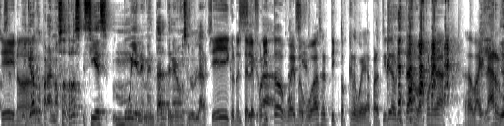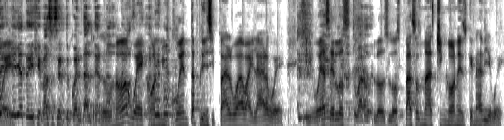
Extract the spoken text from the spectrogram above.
Sí, no. Y creo que para nosotros sí es muy elemental tener un celular. Sí, con el telefonito, güey, me 100. voy a hacer TikToker, güey. A partir de ahorita me voy a poner a, a bailar, güey. yo ya te dije, vas a hacer tu cuenta alterna. No, güey, con mi cuenta principal voy a bailar, güey. Y voy a hacer los, los, los pasos más chingones que nadie, güey.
